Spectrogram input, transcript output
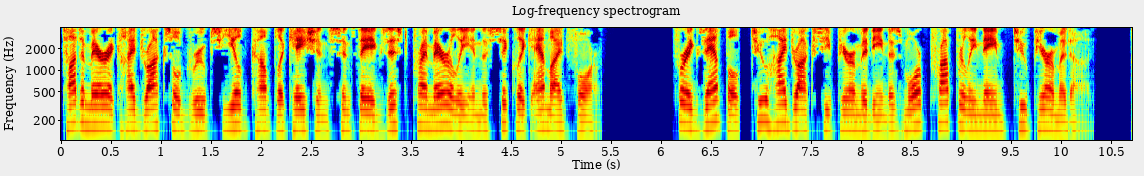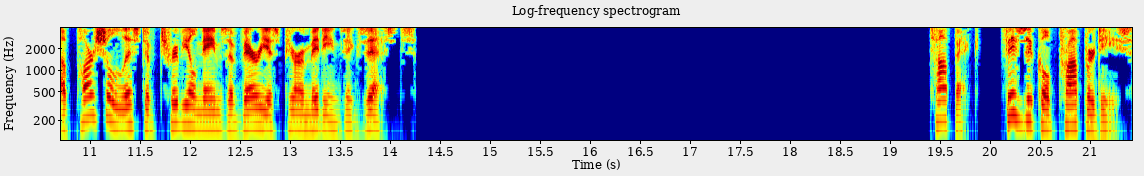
tautomeric hydroxyl groups yield complications since they exist primarily in the cyclic amide form. For example, 2-hydroxypyrimidine is more properly named 2-pyrimidone. A partial list of trivial names of various pyrimidines exists. Physical properties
